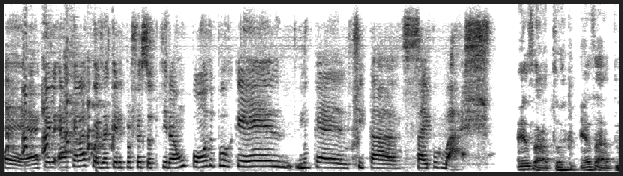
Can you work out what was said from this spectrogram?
É, é, aquele, é, aquela coisa, aquele professor que tira um ponto porque não quer ficar, sair por baixo. Exato, exato.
